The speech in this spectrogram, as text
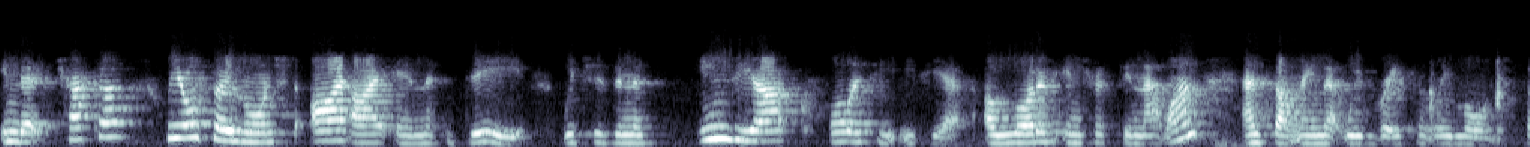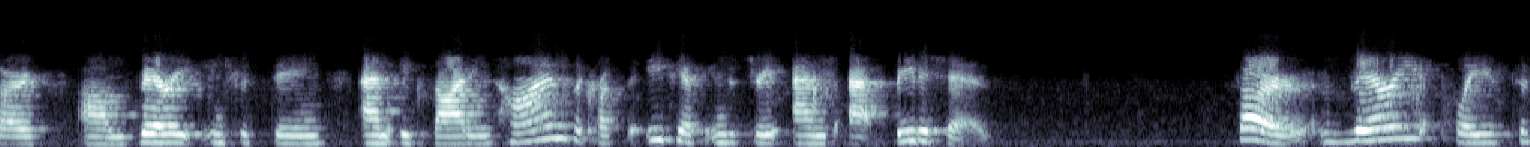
index tracker. We also launched IIND, which is an India quality ETF. A lot of interest in that one and something that we've recently launched. So um, very interesting and exciting times across the ETF industry and at BetaShares. So very pleased to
